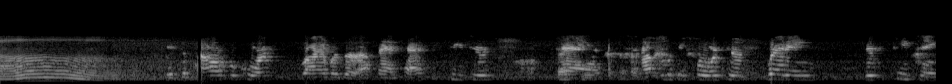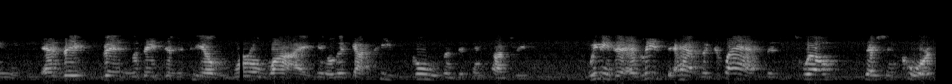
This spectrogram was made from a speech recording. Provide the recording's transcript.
Ah. It's a powerful course. Brian was a, a fantastic teacher. Thank and you. I'm looking forward to spreading this teaching as they've been with HWPL worldwide. You know, they've got peace schools in different countries. We need to at least have the class, this 12-session course,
